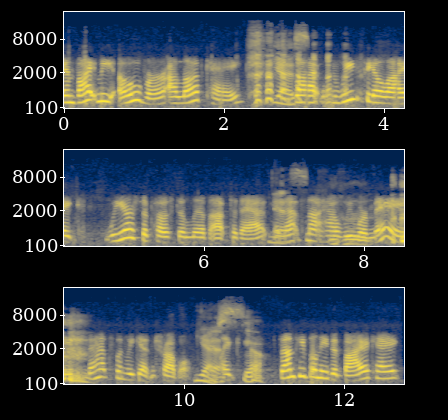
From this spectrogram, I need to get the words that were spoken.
Invite me over. I love cake. yes. But when we feel like we are supposed to live up to that, Yes. and that's not how we mm-hmm. were made, that's when we get in trouble. yes. Like Yeah. some people need to buy a cake.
